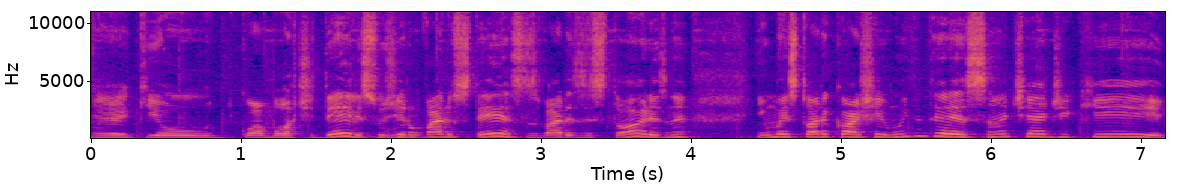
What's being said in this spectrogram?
É, que eu, com a morte dele surgiram vários textos, várias histórias, né? E uma história que eu achei muito interessante é de que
